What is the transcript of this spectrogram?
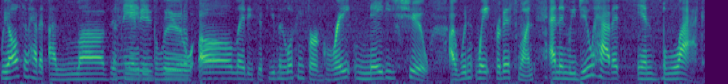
We also have it. I love this navy blue. beautiful. Oh, ladies, if you've been looking for a great navy shoe, I wouldn't wait for this one. And then we do have it in black.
